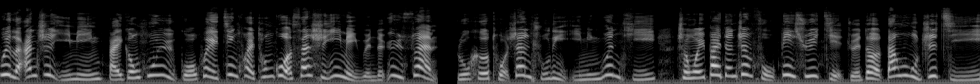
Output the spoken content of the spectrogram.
为了安置移民，白宫呼吁国会尽快通过三十亿美元的预算。如何妥善处理移民问题，成为拜登政府必须解决的当务之急。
